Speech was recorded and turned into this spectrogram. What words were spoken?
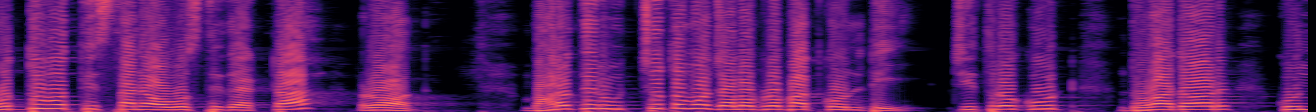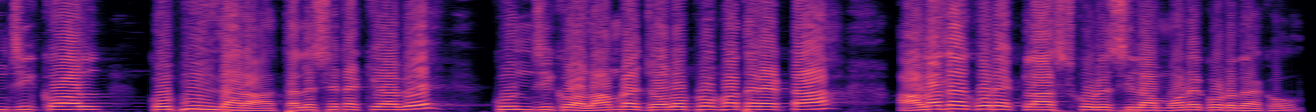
মধ্যবর্তী স্থানে অবস্থিত একটা হ্রদ ভারতের উচ্চতম জলপ্রপাত কোনটি? চিত্রকূট, ধোয়াধর, কুঞ্জিকল, কপিলধারা। তাহলে সেটা কি হবে? কুঞ্জিকল। আমরা জলপ্রপাতের একটা আলাদা করে ক্লাস করেছিলাম, মনে করে দেখো।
